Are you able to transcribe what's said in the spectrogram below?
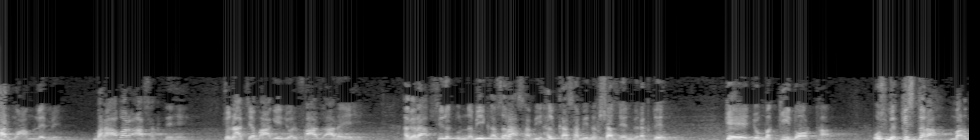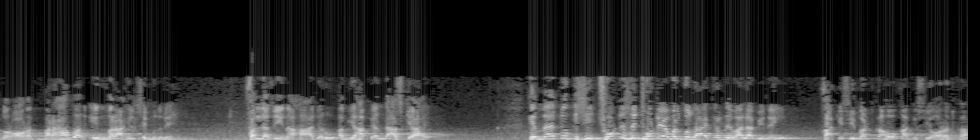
ہر معاملے میں برابر آ سکتے ہیں۔ چنانچہ اب آگے جو الفاظ آ رہے ہیں، اگر آپ سیرت النبی کا ذرا سا بھی، ہلکا سا بھی نقشہ ذہن میں رکھتے ہو کہ جو مکی دور تھا، اس میں کس طرح مرد اور عورت برابر ان مراحل سے گزرے ہیں۔ فلزین حاجر اب یہاں پہ انداز کیا ہے؟ کہ میں تو کسی چھوٹے سے چھوٹے عمل کو ضائع کرنے والا بھی نہیں، خواہ کسی مرد کا ہو، خواہ کسی عورت کا۔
